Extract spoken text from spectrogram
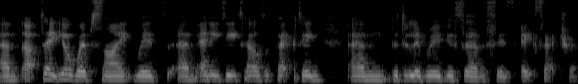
Um, update your website with um, any details affecting um, the delivery of your services, etc.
